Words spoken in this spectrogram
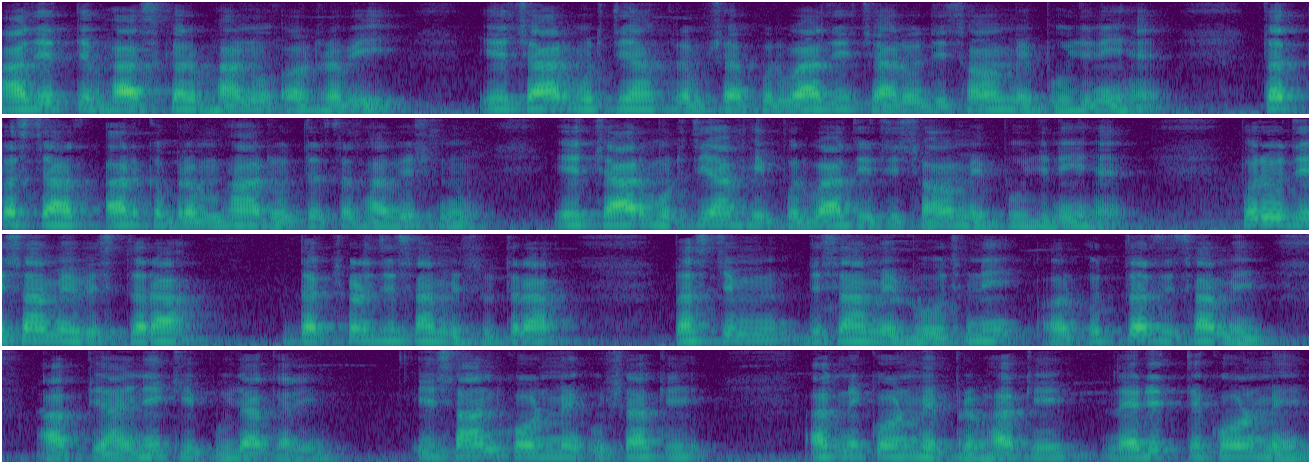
आदित्य, भास्कर, भानु और रवि, ये चार मूर्तियाँ क्रमशः पूर्वादि चारों दिशाओं में पूजनी हैं। तत्पश्चात अर्क, ब्रह्मा, रुद्र तथा विष्णु, ये चार मूर्तियाँ भी पूर्वादि दिशाओं में पूजनी हैं। पूर्व दिशा में विस्तरा, दक्षिण दिशा में सुतरा, पश्चिम दिशा में बोधनी और उत्तर दिशा में आप्यायनी की पूजा करें। ईशान कोण में उषा की अग्निकोण में प्रभा की नैत्य कोण में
